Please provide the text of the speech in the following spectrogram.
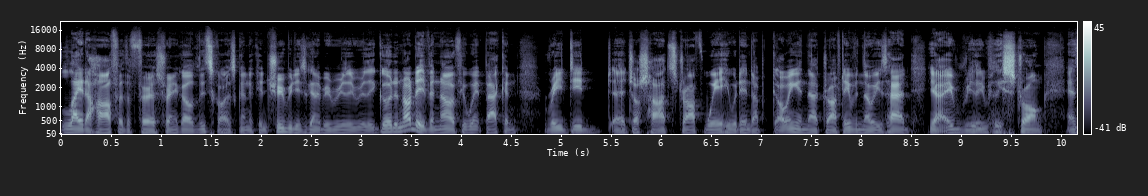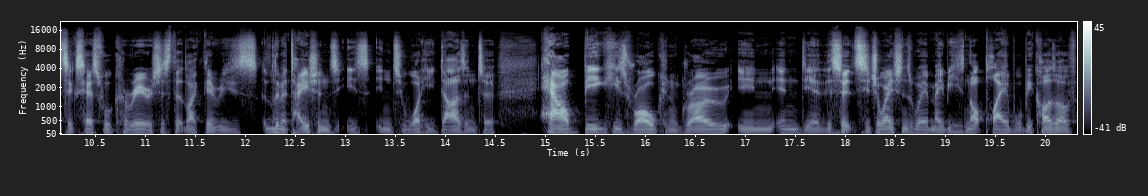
later half of the first round. You go, oh, this guy's going to contribute. He's going to be really, really good. And I don't even know if you went back and redid uh, Josh Hart's draft where he would end up going in that draft, even though he's had yeah a really, really strong and successful career. It's just that like there is limitations is into what he does and to how big his role can grow in in yeah, the situations where maybe he's not playable because of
